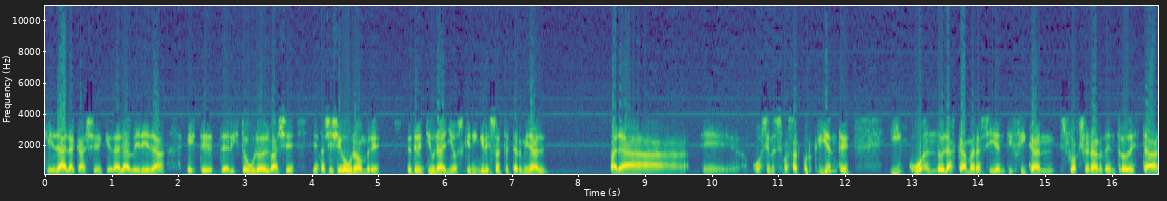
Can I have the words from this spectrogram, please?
que da a la calle, que da a la vereda este de Aristóbulo del Valle, y hasta allí llegó un hombre de 31 años que ingresó a este terminal para, eh, o haciéndose pasar por cliente, y cuando las cámaras identifican su accionar dentro de esta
